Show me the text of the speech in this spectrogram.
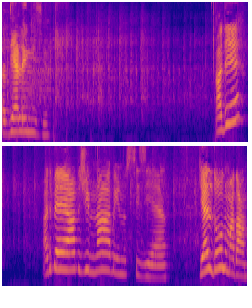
Ya diğerlerini izliyor. Hadi. Hadi be abicim ne yapıyorsunuz siz ya? Geldi oğlum adam.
